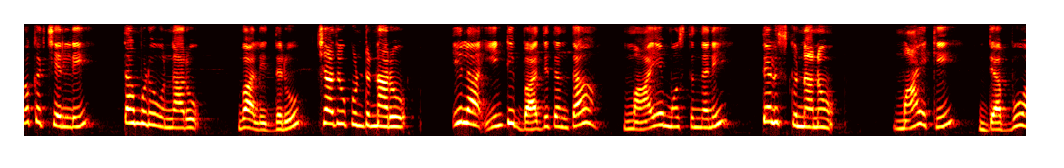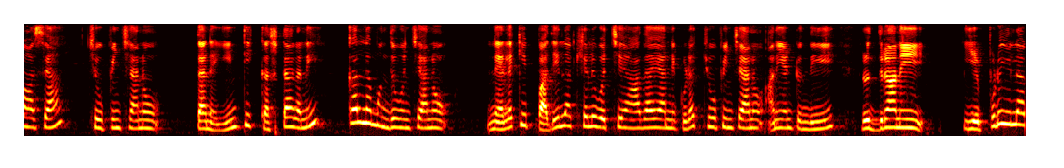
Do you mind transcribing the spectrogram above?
ఒక చెల్లి తమ్ముడు ఉన్నారు. వాళ్ళిద్దరూ చదువుకుంటున్నారు. ఇలా ఇంటి బాధ్యతంతా మాయ మోస్తుందని తెలుసుకున్నాను. మాయకి డబ్బు ఆశ చూపించాను. తన ఇంటి కష్టాలని కళ్ళ ముందు ఉంచాను. నెలకి పది లక్షలు వచ్చే ఆదాయాన్ని కూడా చూపించాను అని అంటుంది రుద్రాణి. ఎప్పుడు ఇలా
